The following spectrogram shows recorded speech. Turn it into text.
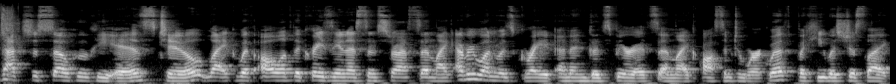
that's just so who he is too. Like with all of the craziness and stress and like everyone was great and in good spirits and like awesome to work with, but he was just like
